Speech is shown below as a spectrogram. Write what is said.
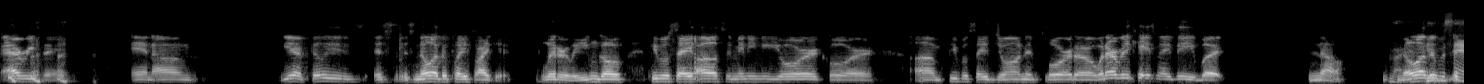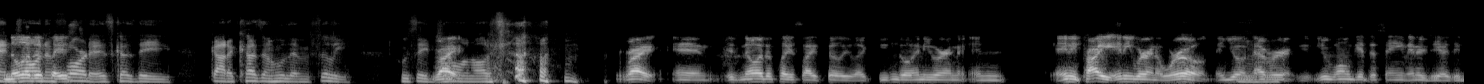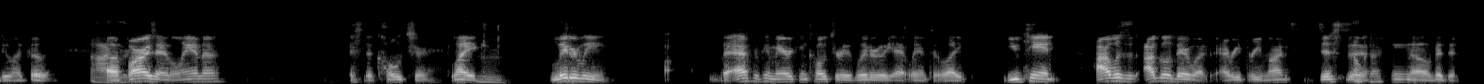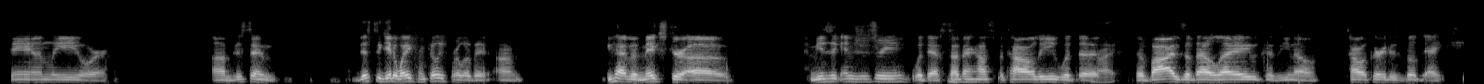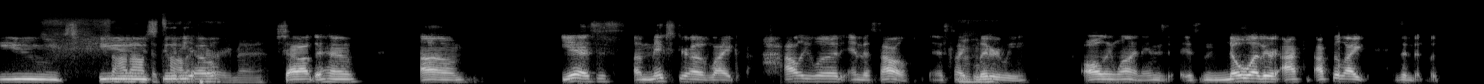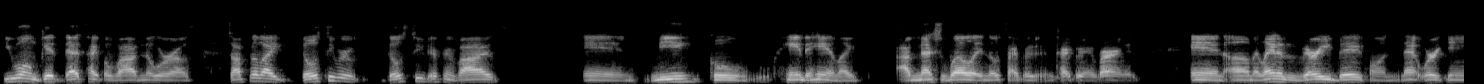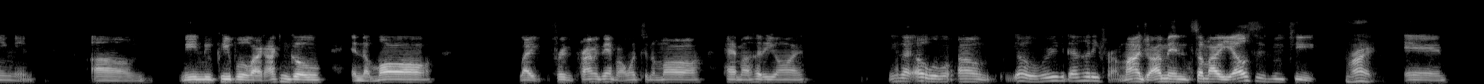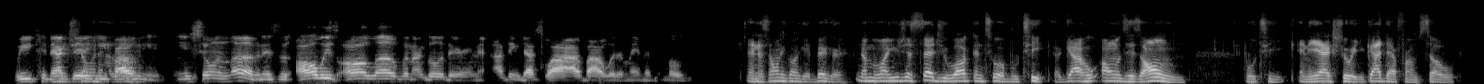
everything. and um yeah, Philly is it's, it's no other place like it. Literally. You can go people say, Oh, it's in mini New York or um people say John in Florida or whatever the case may be, but no. Right. No other- people saying no John other in Florida is because they got a cousin who live in Philly who say Right. John all the time. Right. And it's no other place like Philly. Like you can go anywhere in in any probably anywhere in the world and you'll Mhm. never you won't get the same energy as you do in Philly. Uh, as far as Atlanta, it's the culture. Like Mm, literally the African American culture is literally Atlanta. Like you can't I was I go there what every three months just to Okay. you know visit family or um just to just to get away from Philly for a little bit. Um you have a mixture of music industry, with that Southern hospitality, with the Right. the vibes of LA, because you know Tyler Perry just built that huge, huge Shout out studio. Perry, man. Shout out to him. Um, yeah, it's just a mixture of like Hollywood and the South. It's like Mhm. literally all in one, and it's, it's no other. I I feel like you won't get that type of vibe nowhere else. So I feel like those two were those two different vibes, and me go hand to hand. Like I mesh well in those type of type of environments. And um, Atlanta is very big on networking and um, meeting new people. Like I can go in the mall. Like for the prime example, I went to the mall, had my hoodie on. He's like, "Oh, well, um, yo, where you get that hoodie from?" Mind you, I'm in somebody else's boutique, Right. and we connected. He followed me. He's showing love, and it's always all love when I go there. And I think that's why I vibe with Atlanta the most. and it's only going to get bigger. Number one, you just said you walked into a boutique, a guy who owns his own boutique, and he asked you where you got that from. So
